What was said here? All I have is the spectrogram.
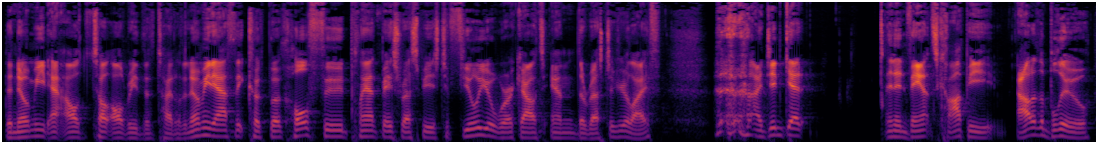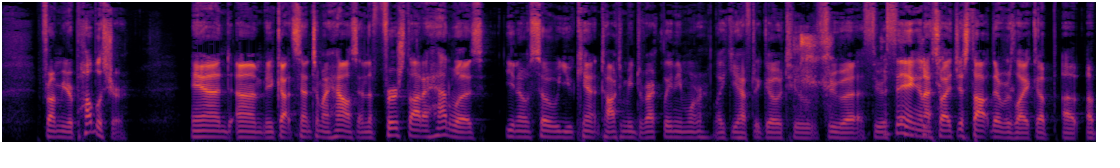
the No Meat. I'll tell. I'll read the title: The No Meat Athlete Cookbook: Whole Food Plant Based Recipes to Fuel Your Workouts and the Rest of Your Life. I did get an advance copy out of the blue from your publisher, and um, it got sent to my house. And the first thought I had was, you know, so you can't talk to me directly anymore. Like you have to go to through a through a thing. And I, so I just thought there was like a, a, a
